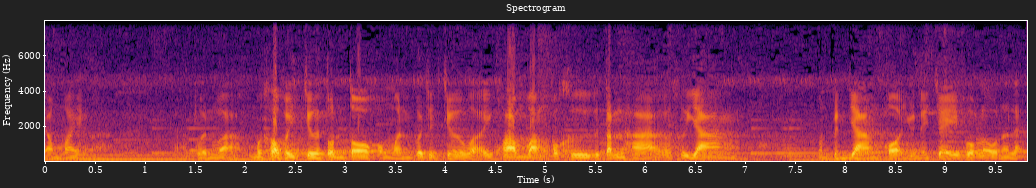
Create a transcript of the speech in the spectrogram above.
จำไว้เพื่อนว่าเมื่อเข้าไปเจอต้นตอของมันก็จะเจอว่าไอ้ความหวังก็คือตัณหาก็คือยาง มันเป็นยางเกาะอยู่ในใจพวกเรานั่นแหละ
